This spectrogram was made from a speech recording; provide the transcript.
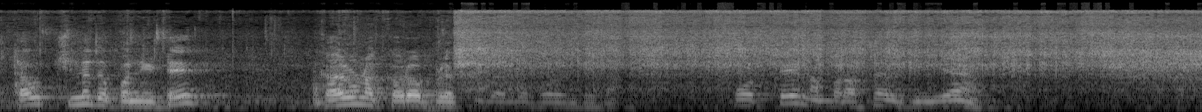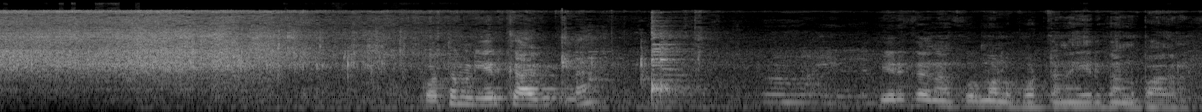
ஸ்டவ் சின்னது பண்ணிவிட்டு கருணை கருவேப்பிலை போட வேண்டியதான் போட்டு நம்ம ரசம் இருக்கீங்க கொத்தமல்லி இருக்கா வீட்டில் இருக்கா நான் குருமாவில் போட்டேன் இருக்கான்னு பார்க்குறேன்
